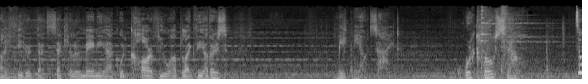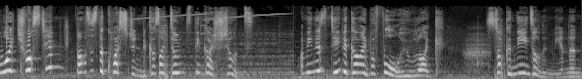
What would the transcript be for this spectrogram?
I feared that secular maniac would carve you up like the others. Meet me outside. We're close now. Do I trust him? That is the question, because I don't think I should. I mean, isn't he the guy before who, like, stuck a needle in me and then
